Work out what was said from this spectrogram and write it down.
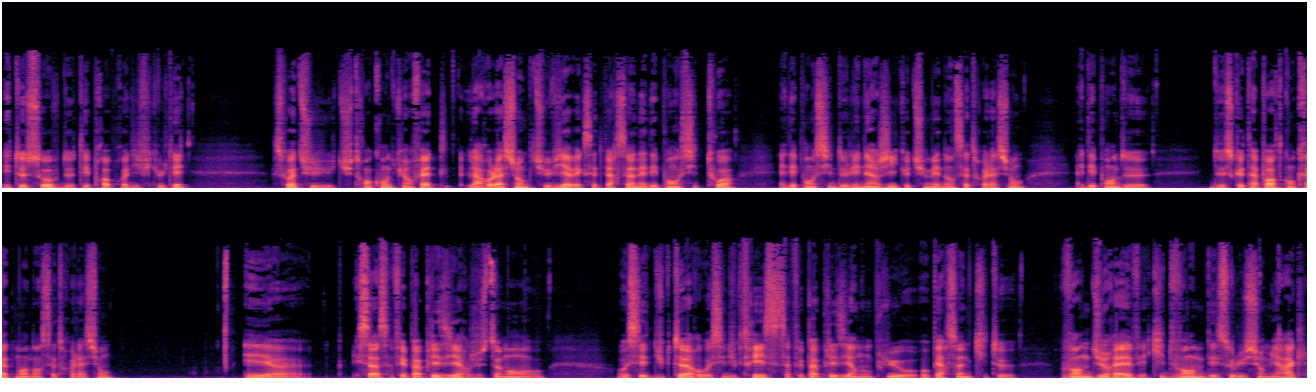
et te sauve de tes propres difficultés, soit tu, te rends compte qu'en fait, la relation que tu vis avec cette personne, elle dépend aussi de toi, elle dépend aussi de l'énergie que tu mets dans cette relation, elle dépend de, de ce que tu apportes concrètement dans cette relation. Et, euh, et, ça, ça fait pas plaisir justement aux, séducteurs ou aux séductrices, ça fait pas plaisir non plus aux, personnes qui te vendent du rêve et qui te vendent des solutions miracles.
